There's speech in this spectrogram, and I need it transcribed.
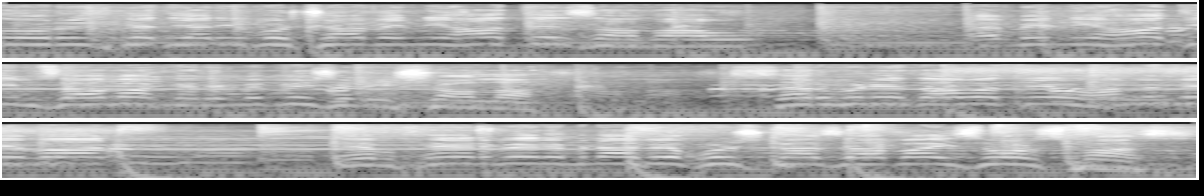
ورد که دیاری بچاوه نهاد زاوا و همه نهادیم زاوا کنیم. ببیشن انشاءالله. سربونه دعوت و همه میوان. ام خیر بریم نبی خوشکا زاوا این زور سپاس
